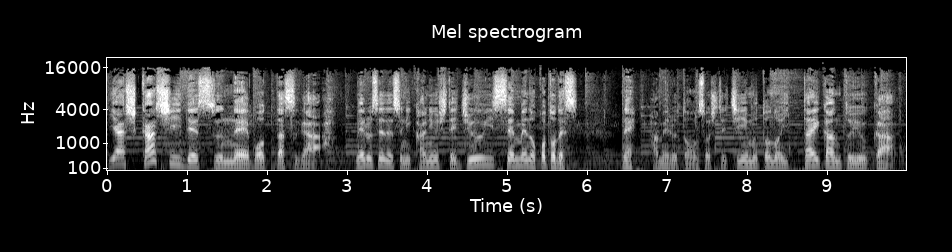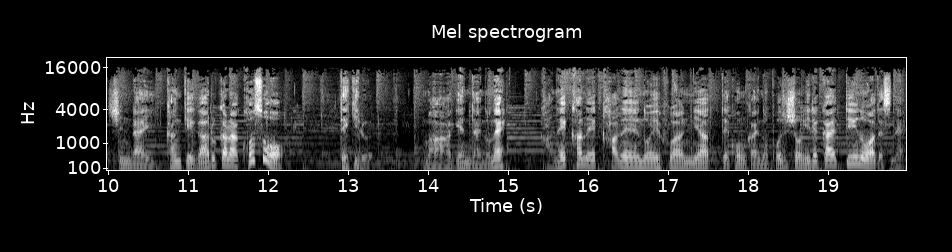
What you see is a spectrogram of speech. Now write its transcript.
いやしかしですねボッタスがメルセデスに加入して11戦目のことです。ね、ハミルトンそしてチームとの一体感というか信頼関係があるからこそできる。まあ現代のね金金金の F1 にあって今回のポジション入れ替えっていうのはですね、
